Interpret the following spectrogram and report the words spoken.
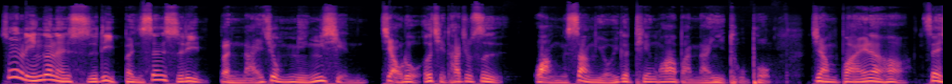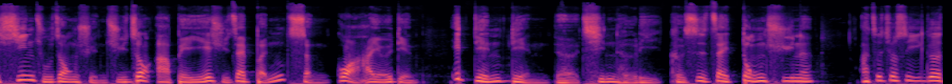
所以林个人实力本身实力本来就明显较弱，而且他就是往上有一个天花板难以突破。讲白了哈，在新竹这种选区，这种阿北也许在本省挂还有一点。一点点的亲和力，可是，在东区呢？啊，这就是一个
